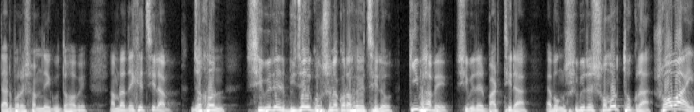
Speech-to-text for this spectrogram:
তারপরে সামনে এগোতে হবে। আমরা দেখেছিলাম যখন শিবিরের বিজয় ঘোষণা করা হয়েছিল, কীভাবে শিবিরের প্রার্থীরা এবং শিবিরের সমর্থকরা সবাই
